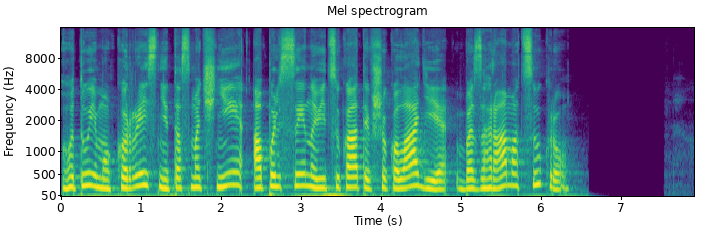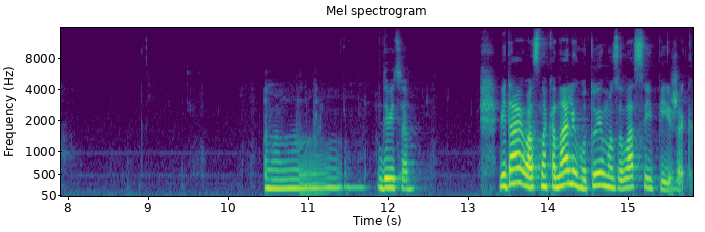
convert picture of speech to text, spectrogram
Готуємо корисні та смачні апельсинові цукати в шоколаді без грама цукру. Дивіться. Вітаю вас на каналі Готуємо з Олесею Піжик.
